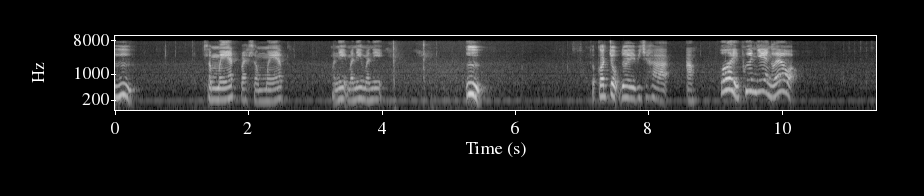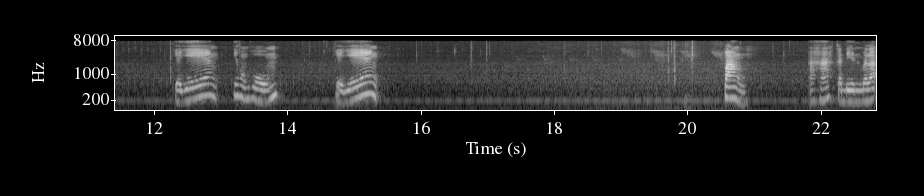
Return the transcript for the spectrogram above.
อือสมัทไปสมัทมานี่มานี่มานี่อือแล้วก็จบด้วยวิชา เฮ้ยเพื่อนแย่งแล้วอะอย่าแย่งนี่ของผม อย่าแย่งปังอะฮะกระเด็นไปละ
